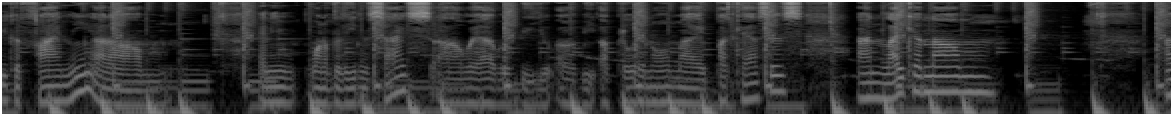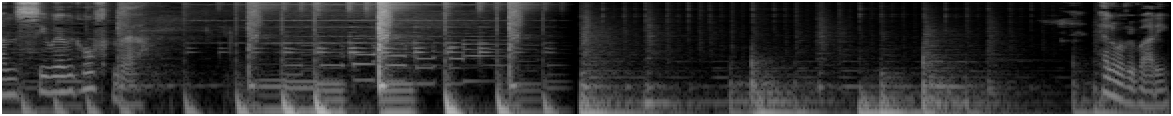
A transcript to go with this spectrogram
You could find me at um, any one of the leading sites uh, where I will be I will be uploading all my podcasts and like and um and see where we go from there. Hello, everybody,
